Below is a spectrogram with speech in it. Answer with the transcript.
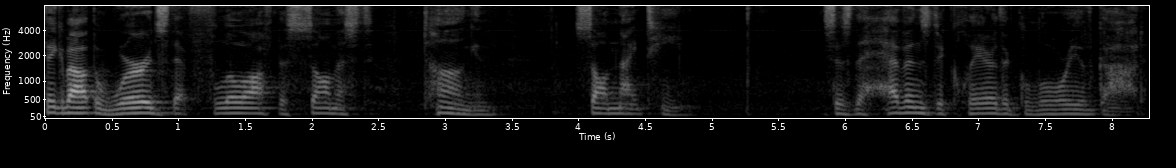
Think about the words that flow off the psalmist's tongue in Psalm 19. He says, The heavens declare the glory of God,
